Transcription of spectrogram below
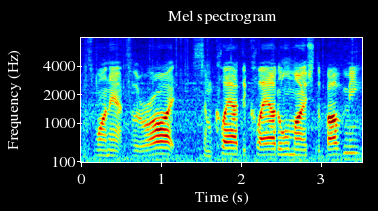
There's one out to the right, some cloud to cloud almost above me.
